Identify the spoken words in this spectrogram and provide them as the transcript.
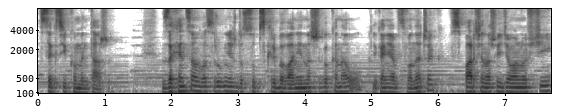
w sekcji komentarzy. Zachęcam Was również do subskrybowania naszego kanału, klikania w dzwoneczek, wsparcia naszej działalności,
